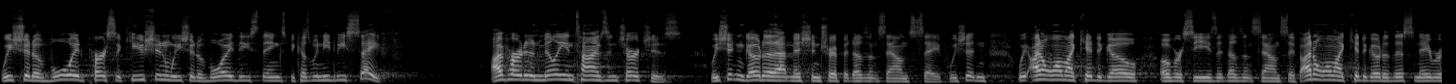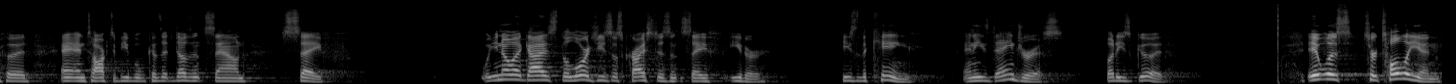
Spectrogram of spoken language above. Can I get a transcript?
we should avoid persecution, we should avoid these things because we need to be safe. I've heard it a million times in churches. We shouldn't go to that mission trip, it doesn't sound safe. We shouldn't, we, I don't want my kid to go overseas, it doesn't sound safe. I don't want my kid to go to this neighborhood and, and talk to people because it doesn't sound safe. Well, you know what, guys? The Lord Jesus Christ isn't safe either. He's the king, and he's dangerous, but he's good. It was Tertullian,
